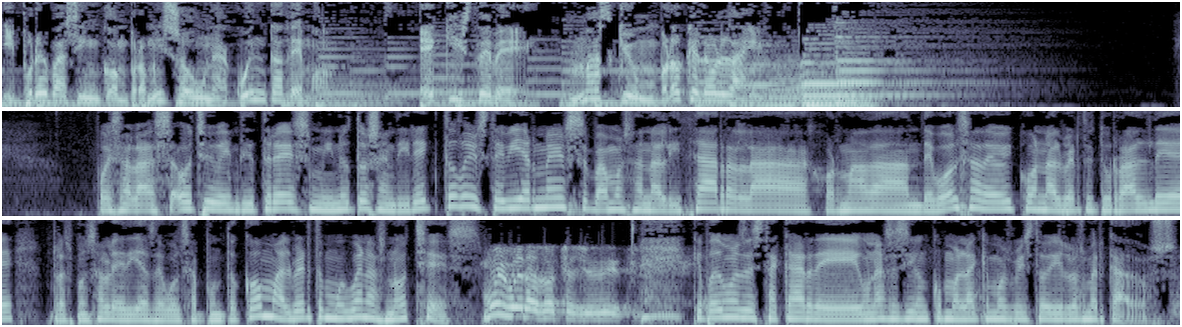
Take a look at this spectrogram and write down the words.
y prueba sin compromiso una cuenta demo. XTB, más que un broker online. Pues a las 8 y 23 minutos en directo de este viernes vamos a analizar la jornada de bolsa de hoy con Alberto Iturralde, responsable de díasdebolsa.com. Alberto, muy buenas noches. Muy buenas noches, Judith. ¿Qué podemos destacar de una sesión como la que hemos visto hoy en los mercados?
